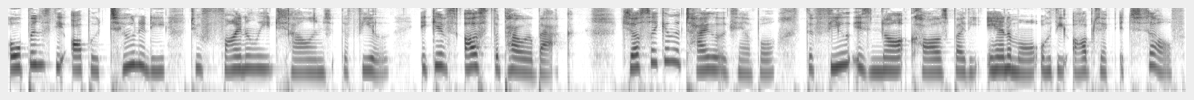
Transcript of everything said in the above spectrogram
opens the opportunity to finally challenge the fear. It gives us the power back. Just like in the tiger example, the fear is not caused by the animal or the object itself,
